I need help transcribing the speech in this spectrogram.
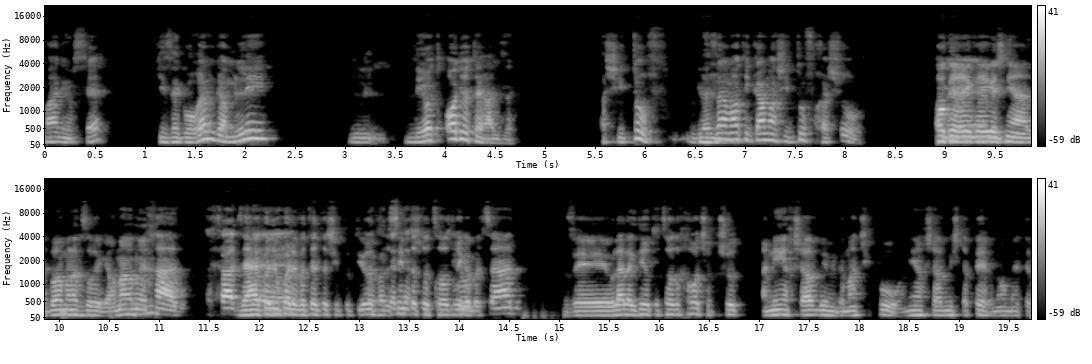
מה אני עושה, כי זה גורם גם לי להיות עוד יותר על זה. השיתוף, בגלל זה Mhm. אמרתי כמה השיתוף חשוב. אוקיי, אה, רגע, רגע, שנייה, אז בואו נחזור רגע. אמרנו Mhm. אחד, אחד זה היה קודם כל לבטל את השיפוטיות, לשים את התוצאות רגע. בצד, ואולי להגדיר תוצאות אחרות שפשוט אני עכשיו במגמת שיפור, אני עכשיו משתפר, no matter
